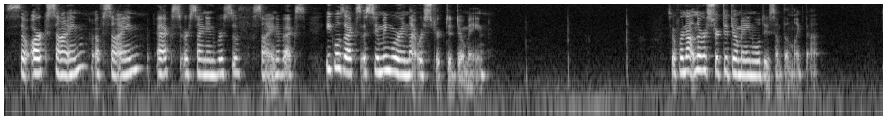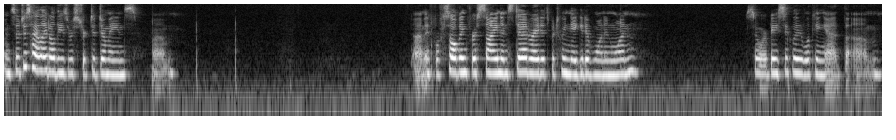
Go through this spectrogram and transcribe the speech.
So arc sine of sine x, or sine inverse of sine of x, equals x, assuming we're in that restricted domain. So if we're not in the restricted domain, we'll do something like that. And so just highlight all these restricted domains. Um, um, if we're solving for sine instead, right, it's between negative 1 and 1. So we're basically looking at the, um,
